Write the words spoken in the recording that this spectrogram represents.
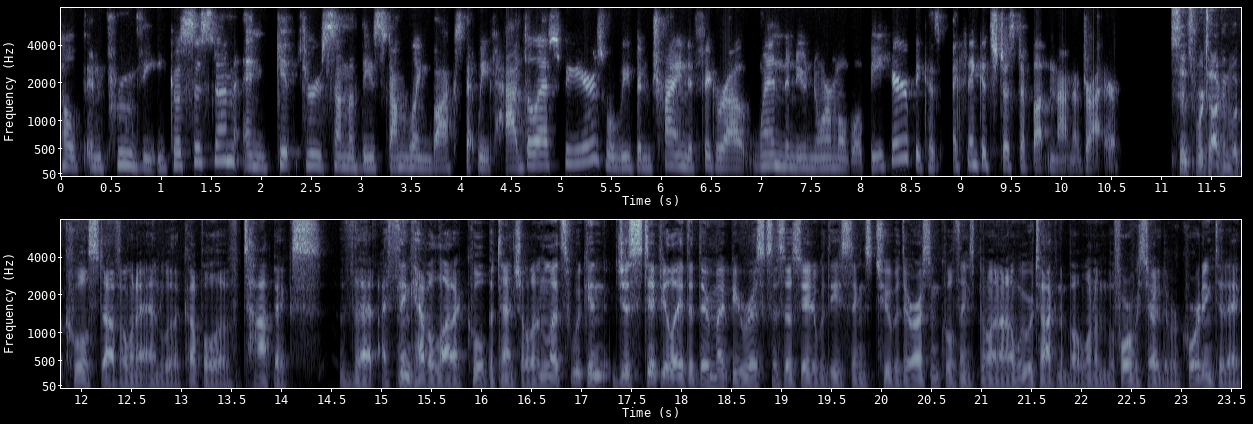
help improve the ecosystem and get through some of these stumbling blocks that we've had the last few years where we've been trying to figure out when the new normal will be here? Because I think it's just a button on a dryer. Since we're talking about cool stuff, I want to end with a couple of topics that I think have a lot of cool potential. And let's we can just stipulate that there might be risks associated with these things too, but there are some cool things going on. And we were talking about one of them before we started the recording today.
